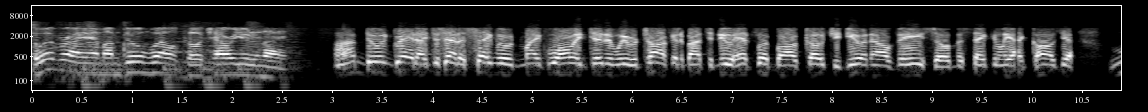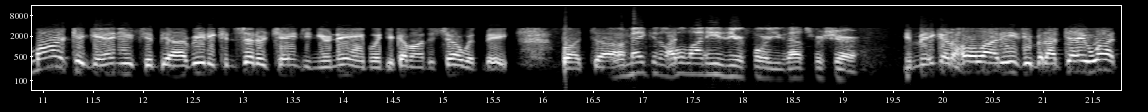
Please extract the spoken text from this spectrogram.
Whoever I am, I'm doing well, Coach. How are you tonight? I'm doing great. I just had a segment with Mike Wallington, and we were talking about the new head football coach at UNLV. So mistakenly, I called you Mark again. You should uh, really consider changing your name when you come on the show with me. But uh, We'll make it a whole lot easier for you, that's for sure. you make it a whole lot easier. But I tell you what,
